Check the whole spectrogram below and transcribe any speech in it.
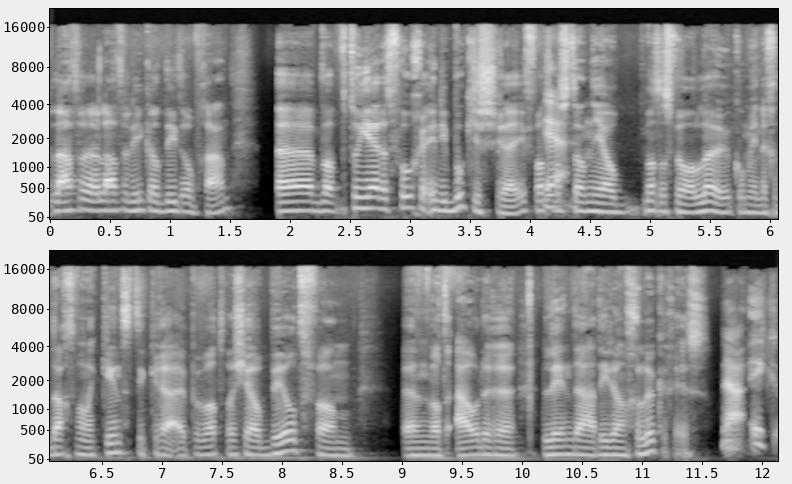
laten, we, laten we die kant niet opgaan. Wat, toen jij dat vroeger in die boekjes schreef, wat Ja. was dan jouw, wat was wel leuk om in de gedachten van een kind te kruipen? Wat was jouw beeld van een wat oudere Linda die dan gelukkig is? nou, ik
